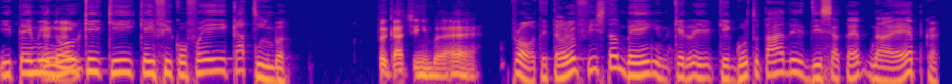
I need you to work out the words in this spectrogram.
e terminou uhum. que, que quem ficou foi Catimba. Foi Catimba, é. Pronto, então eu fiz também, que, que Guto tá, disse até na época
